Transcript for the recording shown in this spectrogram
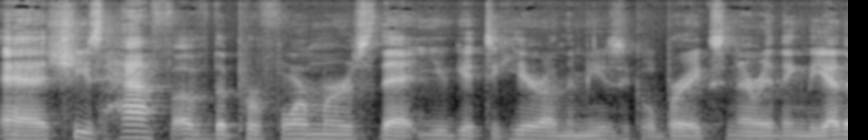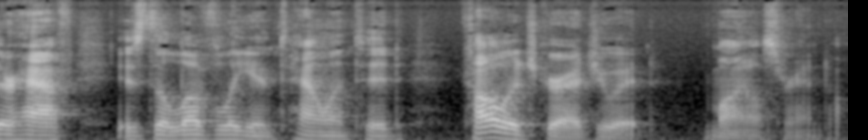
Uh, she's half of the performers that you get to hear on the musical breaks and everything. The other half is the lovely and talented college graduate, Miles Randolph.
